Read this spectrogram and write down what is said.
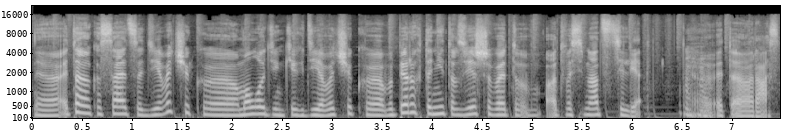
Э, Это касается девочек, э, молоденьких девочек. Во-первых, Танита взвешивает от 18 лет. Э, Это раз.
